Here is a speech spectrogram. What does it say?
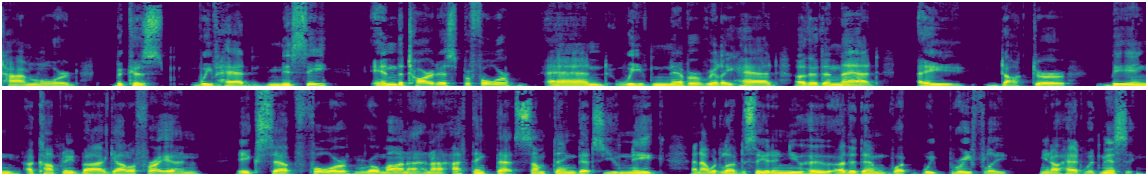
Time Lord because we've had Missy in the TARDIS before, and we've never really had, other than that, a Doctor being accompanied by a Gallifreyan except for Romana. And I, I, think that's something that's unique. And I would love to see it in New Who other than what we briefly, you know, had with Missy.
